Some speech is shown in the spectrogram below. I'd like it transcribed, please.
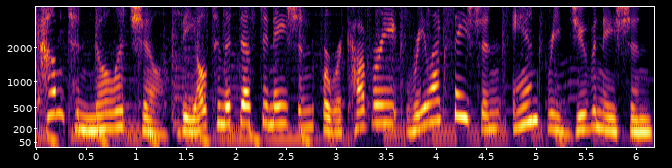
Come to NOLA Chill, the ultimate destination for recovery, relaxation, and rejuvenation.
